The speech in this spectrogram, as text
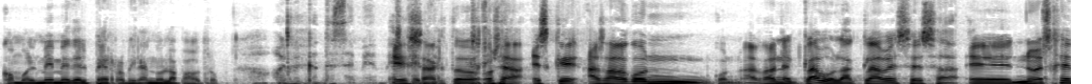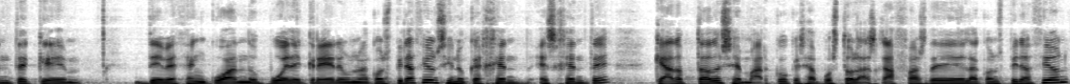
como el meme del perro mirando un lado para otro. Ay, me encanta ese meme. Exacto. O sea, es que has dado, con, con- has dado en el clavo. La clave es esa. Eh, no es gente que de vez en cuando puede creer en una conspiración, sino que es gente que ha adoptado ese marco, que se ha puesto las gafas de la conspiración,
